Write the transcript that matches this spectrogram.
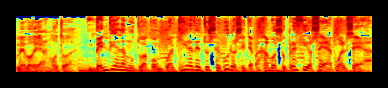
me voy a la mutua. Vente a la mutua con cualquiera de tus seguros y te bajamos su precio, sea cual sea.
